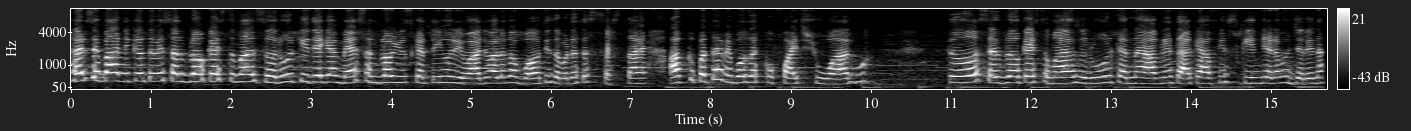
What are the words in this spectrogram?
घर से बाहर निकलते हुए सन ब्लॉक का इस्तेमाल ज़रूर कीजिएगा। मैं सन ब्लॉक यूज़ करती हूँ, रिवाज वालों का बहुत ही ज़बरदस्त है, सस्ता है। आपको पता है, मैं बहुत ज़्यादा कोफाइट शुआर हूँ। तो सन ब्लॉक का इस्तेमाल ज़रूर करना है आपने, ताकि आपकी स्किन जो है ना, वो जले ना।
